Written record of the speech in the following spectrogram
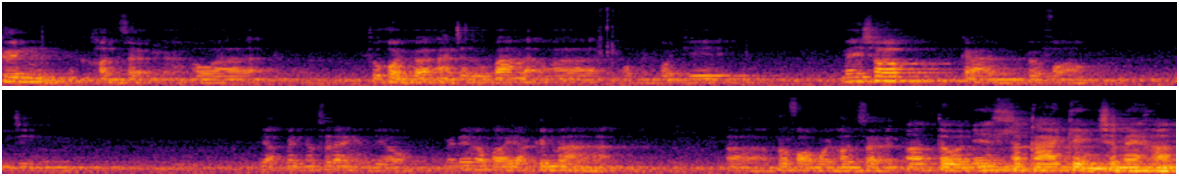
ขึ้นคอนเสิร์ตนะเพราะว่า ทุกคนก็อาจจะรู้บ้างแหละว่าผมเป็นคนที่ไม่ชอบการเพอร์ฟอร์มจริงๆ อยากเป็นนักแสดงอย่างเดียว ไม่ได้แบบว่าอยากขึ้นมาเพอร์ฟอร์มบนคอนเสิร์ตเอ่อตัวนี้สกายเก่งใช่ไหมครับ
